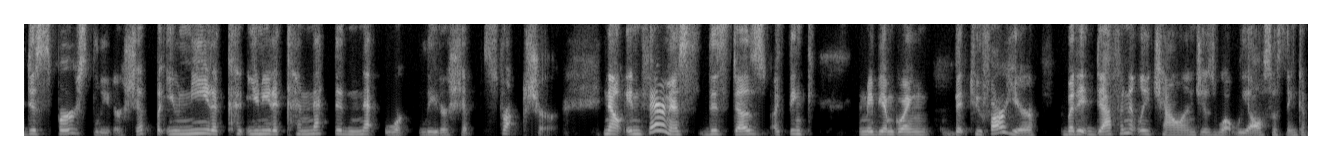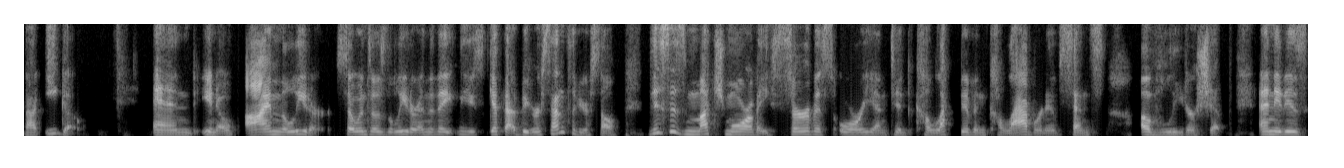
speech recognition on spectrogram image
dispersed leadership but you need a you need a connected network leadership structure. Now in fairness this does i think and maybe i'm going a bit too far here but it definitely challenges what we also think about ego and you know i'm the leader so and so is the leader and then they you get that bigger sense of yourself. This is much more of a service oriented collective and collaborative sense of leadership and it is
